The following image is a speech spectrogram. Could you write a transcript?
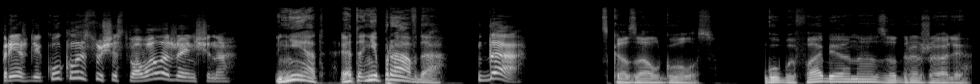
Прежде куклы существовала женщина. «Нет, это неправда!» «Да!» — сказал голос. Губы Фабиана задрожали.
